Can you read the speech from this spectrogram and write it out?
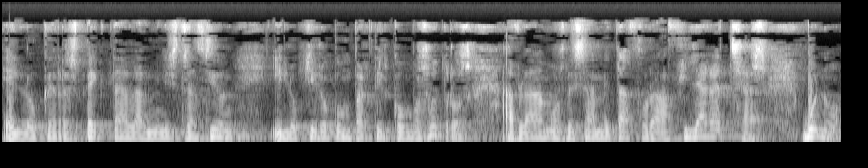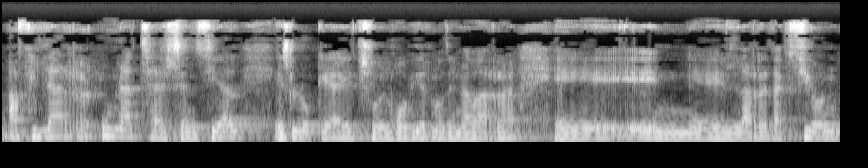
en lo que respecta a la Administración y lo quiero compartir con vosotros. Hablábamos de esa metáfora, afilar hachas. Bueno, afilar un hacha esencial es lo que ha hecho el Gobierno de Navarra eh, en la redacción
